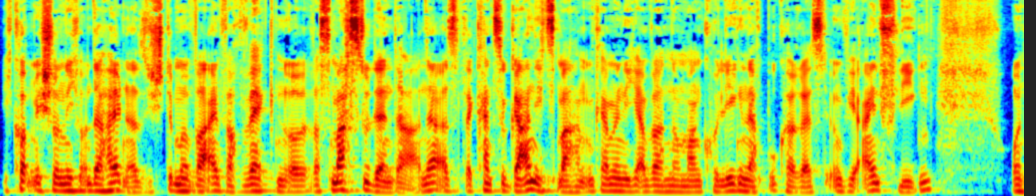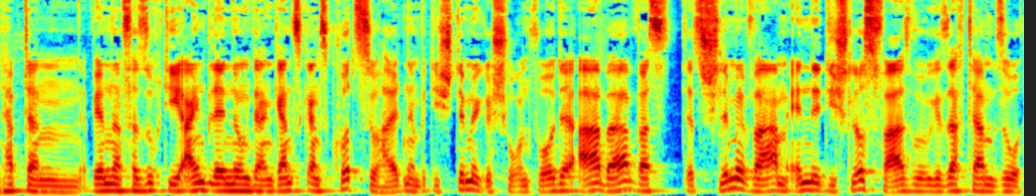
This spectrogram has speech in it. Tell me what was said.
ich konnte mich schon nicht unterhalten, also die Stimme war einfach weg. Nur, was machst du denn da? Ne? Also da kannst du gar nichts machen, kann mir nicht einfach nochmal einen Kollegen nach Bukarest irgendwie einfliegen und habe dann, wir haben dann versucht, die Einblendung dann ganz, ganz kurz zu halten, damit die Stimme geschont wurde. Aber was das Schlimme war, am Ende die Schlussphase, wo wir gesagt haben, so,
